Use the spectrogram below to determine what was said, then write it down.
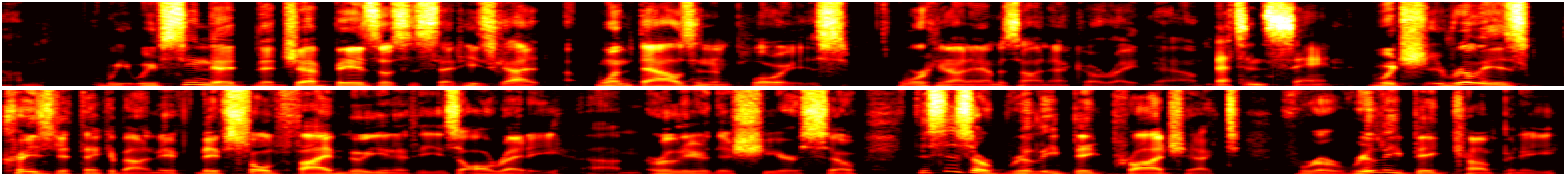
Um, we, we've seen that, that Jeff Bezos has said he's got 1,000 employees working on Amazon Echo right now. That's insane. Which really is crazy to think about. And they've, they've sold 5 million of these already um, earlier this year. So this is a really big project for a really big company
